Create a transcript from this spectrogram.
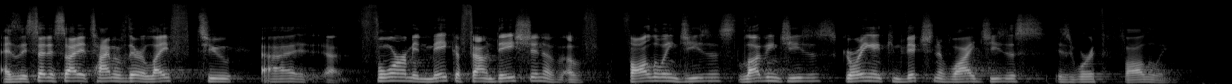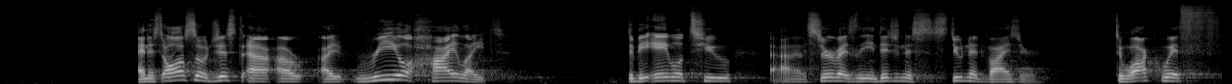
as they set aside a time of their life to uh, uh, form and make a foundation of, of following Jesus, loving Jesus, growing in conviction of why Jesus is worth following. And it's also just a, a, a real highlight to be able to uh, serve as the Indigenous student advisor, to walk with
